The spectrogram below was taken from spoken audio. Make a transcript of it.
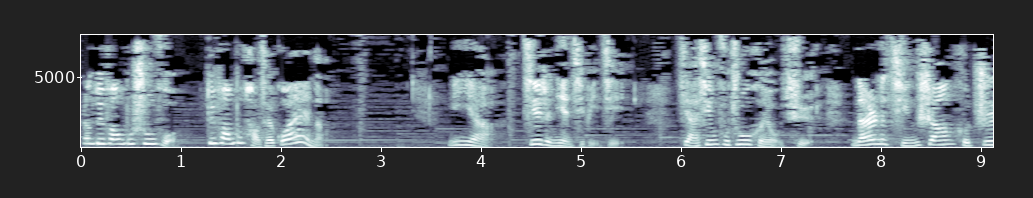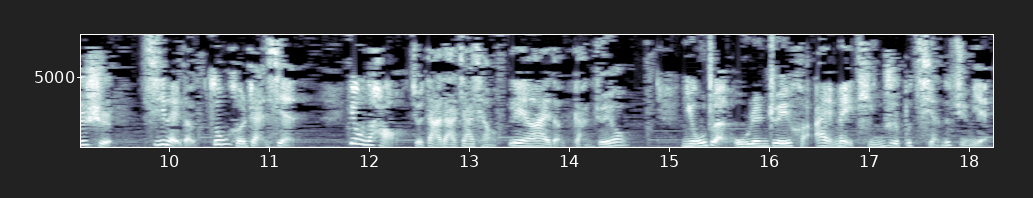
让对方不舒服，对方不好才怪呢。”米娅接着念起笔记：“假性付出很有趣，男人的情商和知识积累的综合展现，用得好就大大加强恋爱的感觉哟，扭转无人追和暧昧停滞不前的局面，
